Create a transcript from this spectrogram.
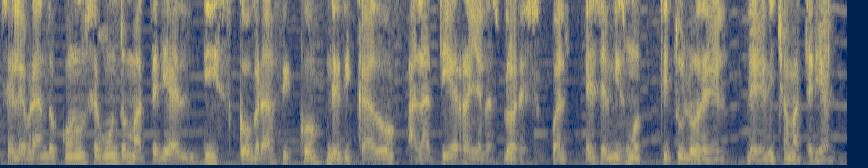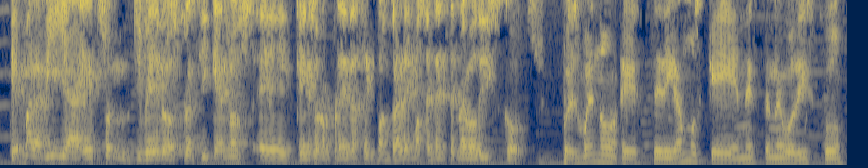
celebrando con un segundo material discográfico dedicado a la tierra y a las flores, cual es el mismo título de, dicho material. Qué maravilla, Edson Tiveros, platícanos eh, qué sorpresas encontraremos en este nuevo disco. Pues bueno, este, digamos que en este nuevo disco,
